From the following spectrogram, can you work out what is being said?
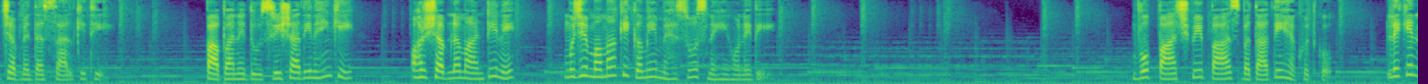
जब मैं दस साल की थी। पापा ने दूसरी शादी नहीं की और शबनम आंटी ने मुझे ममा की कमी महसूस नहीं होने दी। वो पांचवी पास बताती हैं खुद को। लेकिन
